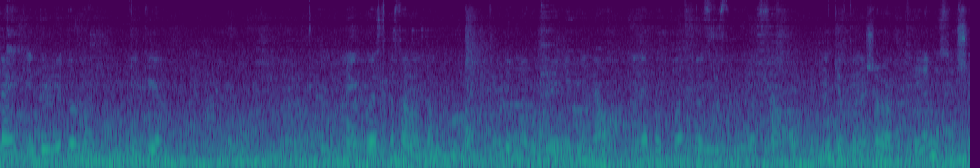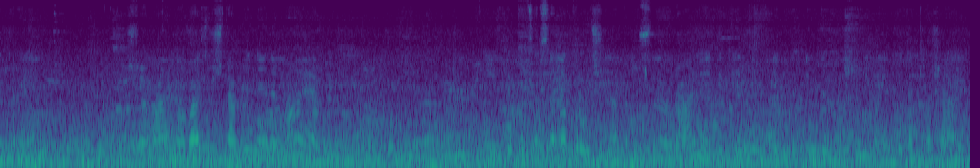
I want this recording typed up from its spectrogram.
Такі індивідууми, які, ну, як би я сказала, там дивна в Україні війна, вони би просто зрозумілося, ну ті, хто не живе в Україні з інших країн, що я маю на увазі, що там війни немає. І типу це все накручено, тому що ну, реально є такі індиві- індивідууми, які так вважають.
